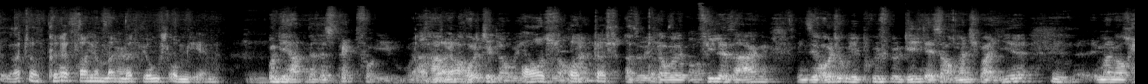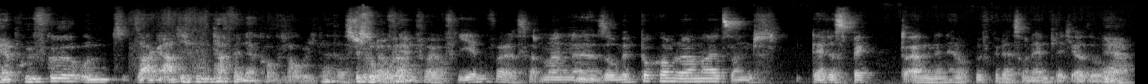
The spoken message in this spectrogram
der hat doch clever mit, mit Jungs umgehen. Und die hatten Respekt vor ihm. Und das Ja, haben ja. heute, glaube ich, Aus- auch noch. Ne? das- also ich glaube, viele sagen, wenn sie heute Uli Prüfke geht, der ist auch manchmal hier, Hm. äh, immer noch Herr Prüfke und sagen artig guten Tag, wenn der kommt, glaube ich. Ne? Das ist so, auf oder? jeden Fall, auf jeden Fall. Das hat man äh, so mitbekommen damals und der Respekt an den Herr Rüfke, der ist unendlich. Also Ja.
